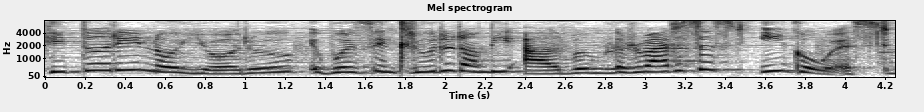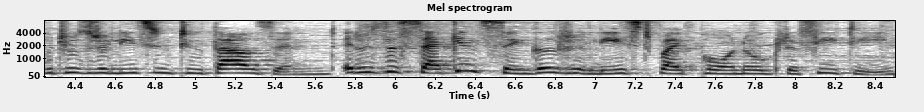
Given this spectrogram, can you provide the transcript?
Hitori no Yoru was included on the album Romanticist Egoist, which was released in 2000. It was the second single released by Porno Graffitti.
